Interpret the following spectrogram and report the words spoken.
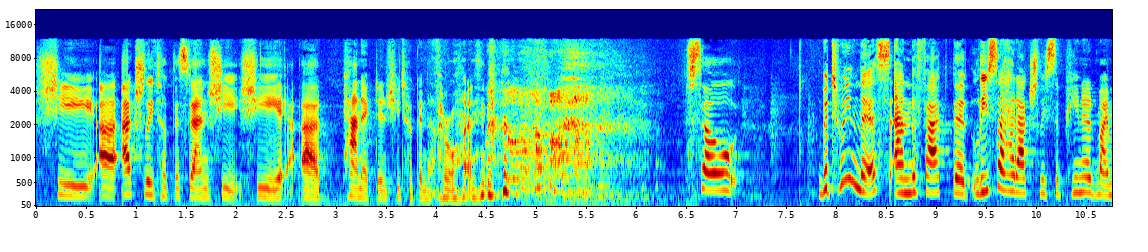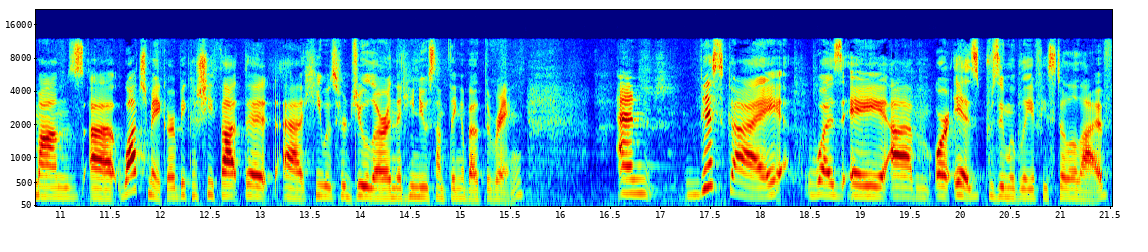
she uh, actually took the stand, she, she uh, panicked and she took another one. so, between this and the fact that Lisa had actually subpoenaed my mom's uh, watchmaker because she thought that uh, he was her jeweler and that he knew something about the ring, and this guy was a, um, or is presumably, if he's still alive,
